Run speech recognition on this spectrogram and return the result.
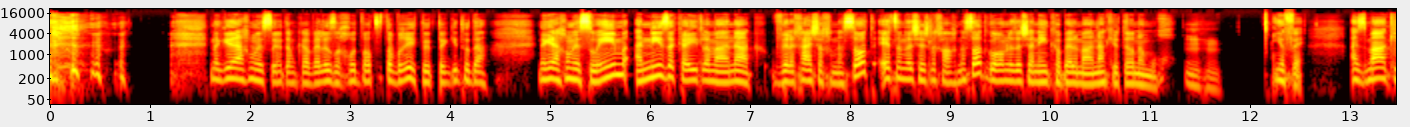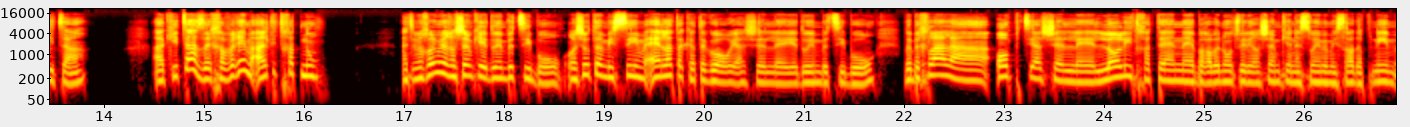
נגיד אנחנו נשואים, אתה מקבל אזרחות בארצות הברית, תגיד תודה. נגיד אנחנו נשואים, אני זכאית למענק ולך יש הכנסות, עצם זה שיש לך הכנסות גורם לזה שאני אקבל מענק יותר נמוך. יפה. אז מה העקיצה? העקיצה זה, חברים, אל תתחתנו. אתם יכולים להירשם כידועים בציבור. רשות המיסים אין לה את הקטגוריה של אה, ידועים בציבור, ובכלל האופציה של אה, לא להתחתן אה, ברבנות ולהירשם כנשואים במשרד הפנים,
